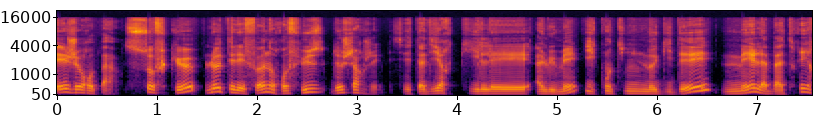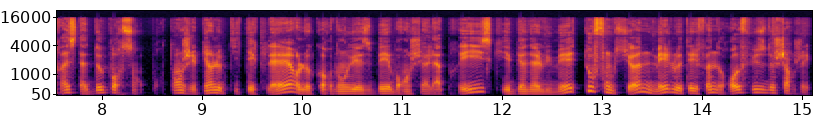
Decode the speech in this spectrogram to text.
et je repars. Sauf que le téléphone refuse de charger. C'est-à-dire qu'il est allumé, il continue de me guider, mais la batterie reste à 2%. Pourtant, j'ai bien le petit éclair, le cordon USB est branché à la prise, qui est bien allumé, tout fonctionne, mais le téléphone refuse de charger.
